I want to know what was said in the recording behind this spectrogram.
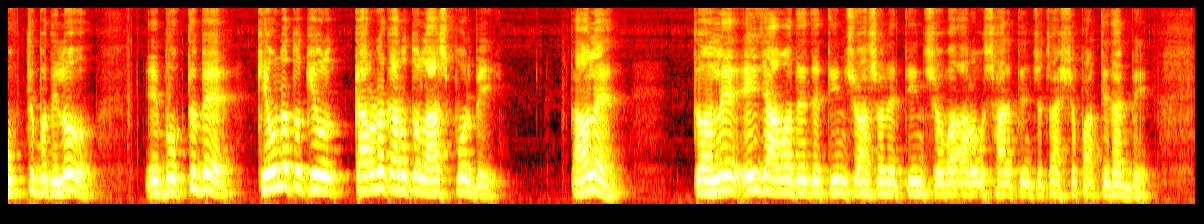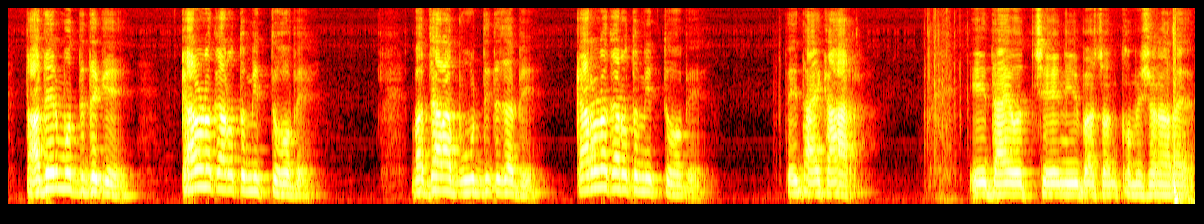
বক্তব্য দিল এই বক্তব্যে কেউ না তো কেউ, কারও না কারও তো লাশ পড়বেই। তাহলে তাহলে এই যে আমাদের যে তিনশো আসনে তিনশো বা আরও সাড়ে তিনশো, চারশো প্রার্থী থাকবে, তাদের মধ্যে থেকে কারও না কারও তো মৃত্যু হবে। বা যারা ভোট দিতে যাবে, কারও না কারও তো মৃত্যু হবে। এই দায় কার এই দায় হচ্ছে নির্বাচন কমিশনারের।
